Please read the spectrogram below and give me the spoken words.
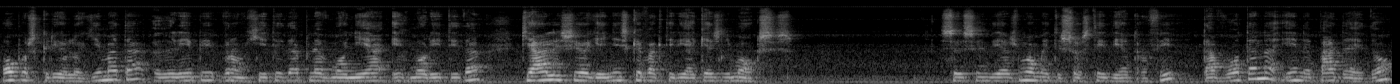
όπως κρυολογήματα, γρήπη, βρονχίτιδα, πνευμονία, υγμορίτιδα και άλλες ιογενείς και βακτηριακές λοιμώξεις. Σε συνδυασμό με τη σωστή διατροφή, τα βότανα είναι πάντα εδώ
